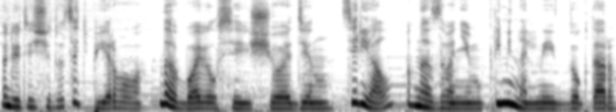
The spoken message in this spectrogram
2021 добавился еще один сериал под названием «Криминальный доктор».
